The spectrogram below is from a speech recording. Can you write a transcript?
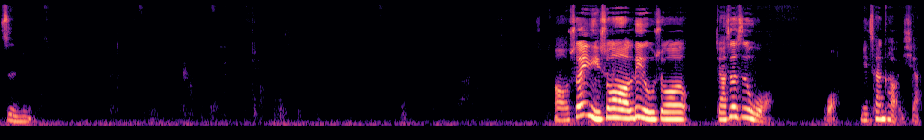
自虐。哦，所以你说，例如说，假设是我，我，你参考一下。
